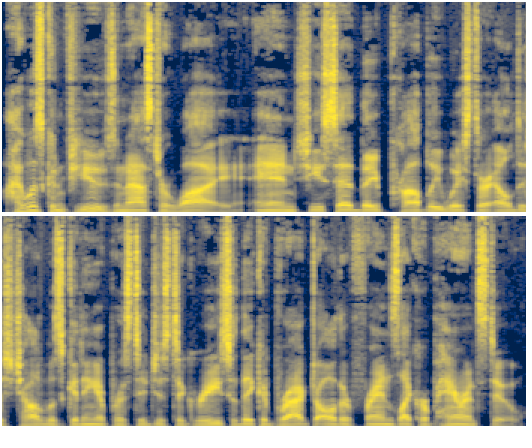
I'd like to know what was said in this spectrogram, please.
I was confused and asked her why, and she said they probably wish their eldest child was getting a prestigious degree so they could brag to all their friends like her parents do.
